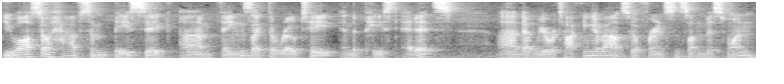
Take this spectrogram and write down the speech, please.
You also have some basic um, things like the rotate and the paste edits uh, that we were talking about. So for instance, on this one,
